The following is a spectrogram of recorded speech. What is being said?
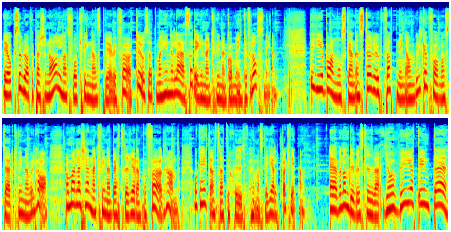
Det är också bra för personalen att få kvinnans brev i förtur så att man hinner läsa det innan kvinnan kommer in till förlossningen. Det ger barnmorskan en större uppfattning om vilken form av stöd kvinnan vill ha och man lär känna kvinnan bättre redan på förhand och kan hitta en strategi för hur man ska hjälpa kvinnan. Även om du vill skriva “Jag vet inte”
